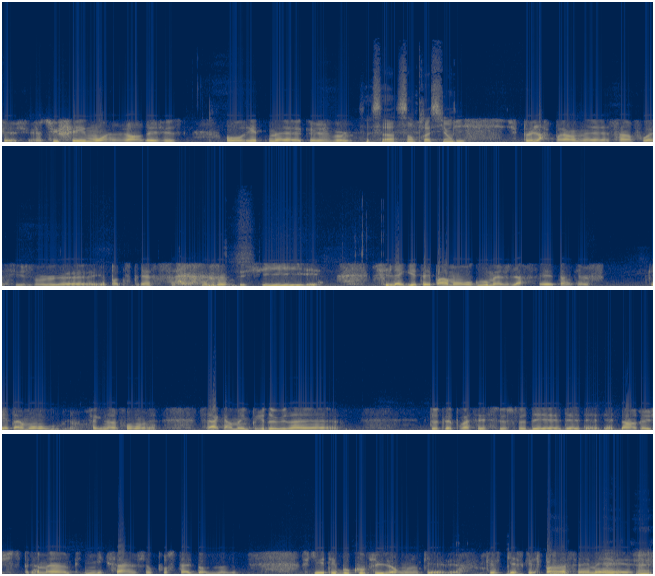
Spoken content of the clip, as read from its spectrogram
je, je, je suis chez moi, j'enregistre au rythme euh, que je veux, C'est ça, sans pression. puis je peux la reprendre euh, 100 fois si je veux, il n'y a pas de stress. Si, si la guitare n'est pas à mon goût, mais je la refais tant que je- qu'elle est à mon goût. là. Fait que dans le fond, euh, ça a quand même pris deux ans, euh, tout le processus là, de, de- d'enregistrement puis de mixage là, pour cet album-là. là. Ce qui a été beaucoup plus long là, que, que qu'est-ce que je pensais, mais Ouais,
